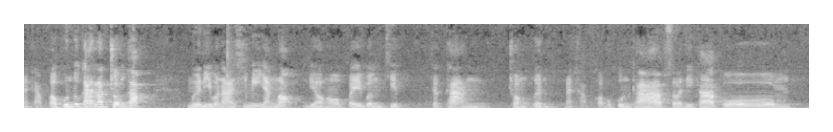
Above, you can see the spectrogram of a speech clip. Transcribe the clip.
นะครับขอบคุณทุกการรับชมครับมือหนีวันาชิมีอย่างเนาะเดี๋ยวเราไปเบิ้งคลิปจากทาง ช่องเพิ่นนะครับ ขอบพระคุณครับ สวัสดีครับผม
